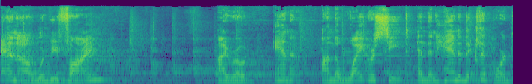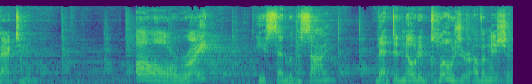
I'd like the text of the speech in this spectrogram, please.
Anna would be fine. I wrote Anna on the white receipt and then handed the clipboard back to him. All right, he said with a sigh that denoted closure of a mission.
